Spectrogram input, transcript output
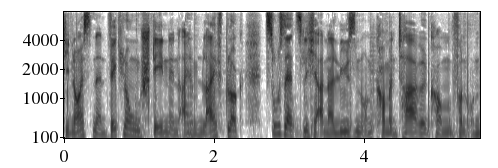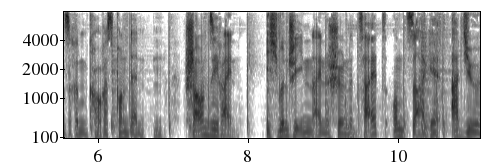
Die neuesten Entwicklungen stehen in einem Live-Blog. Zusätzliche Analysen und Kommentare kommen von unseren Korrespondenten. Schauen Sie rein. Ich wünsche Ihnen eine schöne Zeit und sage Adieu.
